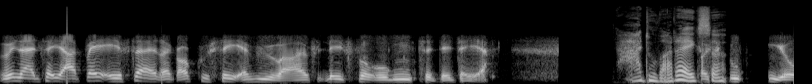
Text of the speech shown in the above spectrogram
Men altså, jeg bagefter at jeg godt kunne se, at vi var lidt for unge til det der. Ja, du var der ikke så... Jo,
